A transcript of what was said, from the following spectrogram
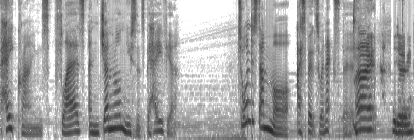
hate crimes, flares, and general nuisance behaviour. To understand more, I spoke to an expert. Hi, how are you doing?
